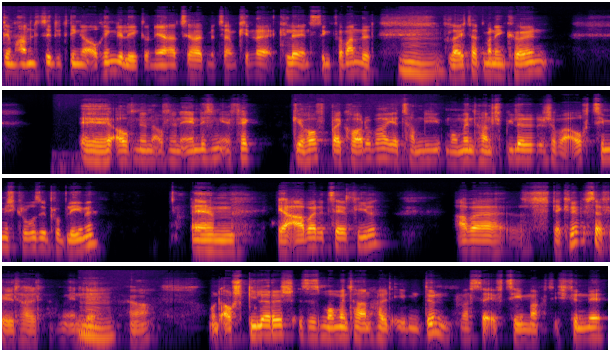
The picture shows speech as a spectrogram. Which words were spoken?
dem haben sie die Dinge auch hingelegt und er hat sie halt mit seinem Killer, Killerinstinkt verwandelt. Mhm. Vielleicht hat man in Köln äh, auf, einen, auf einen ähnlichen Effekt gehofft bei Cordoba. Jetzt haben die momentan spielerisch aber auch ziemlich große Probleme. Ähm, er arbeitet sehr viel, aber der Knipser fehlt halt am Ende. Mhm. Ja. Und auch spielerisch ist es momentan halt eben dünn, was der FC macht. Ich finde,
